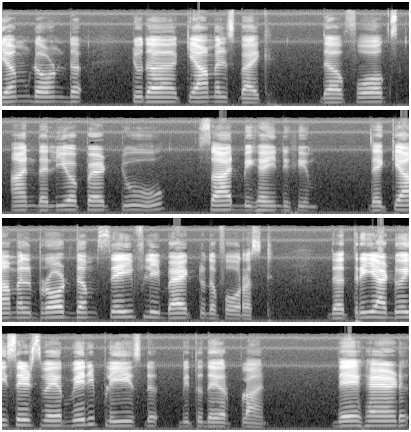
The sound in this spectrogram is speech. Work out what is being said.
jumped on the, to the camel's back. The fox and the leopard too sat behind him. The camel brought them safely back to the forest. The three advisers were very pleased with their plan. They had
